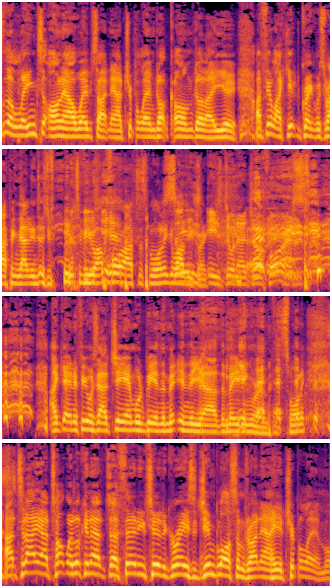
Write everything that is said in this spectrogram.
the links on our website now, triplem.com.au. I feel like it- Greg was wrapping that interview up Yeah. for us this morning. See, Love you, he's, Greg. he's doing our job for us. Again, if he was our GM, would be in the in the uh, the meeting room this morning. Uh, today, our top, we're looking at uh, 32 degrees of gin blossoms right now here, Triple M.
